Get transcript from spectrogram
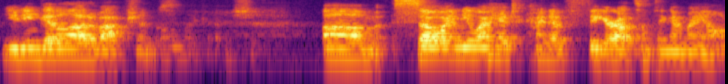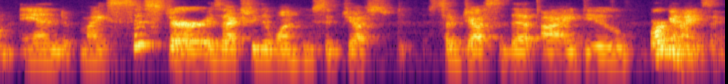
you didn't get a lot of options. Oh my gosh. Um, so I knew I had to kind of figure out something on my own. And my sister is actually the one who suggest, suggested that I do organizing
